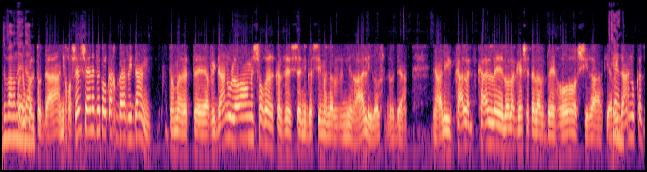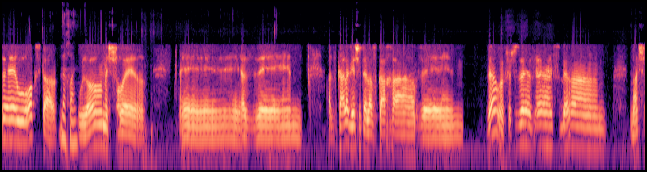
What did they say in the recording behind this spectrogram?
דבר קודם נהדר. כל תודה. אני חושב שאין את זה כל כך באבידן. זאת אומרת, אבידן הוא לא משורר כזה שניגשים אליו, נראה לי, לא, לא יודע. נראה לי קל, קל אה, לא לגשת אליו בהו שירה, כי כן. אבידן הוא כזה, הוא רוקסטאר. נכון. הוא לא משורר. אה, אז, אה, אז קל לגשת אליו ככה, וזהו, אני חושב שזה זה ההסבר, ה- מה, ש,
